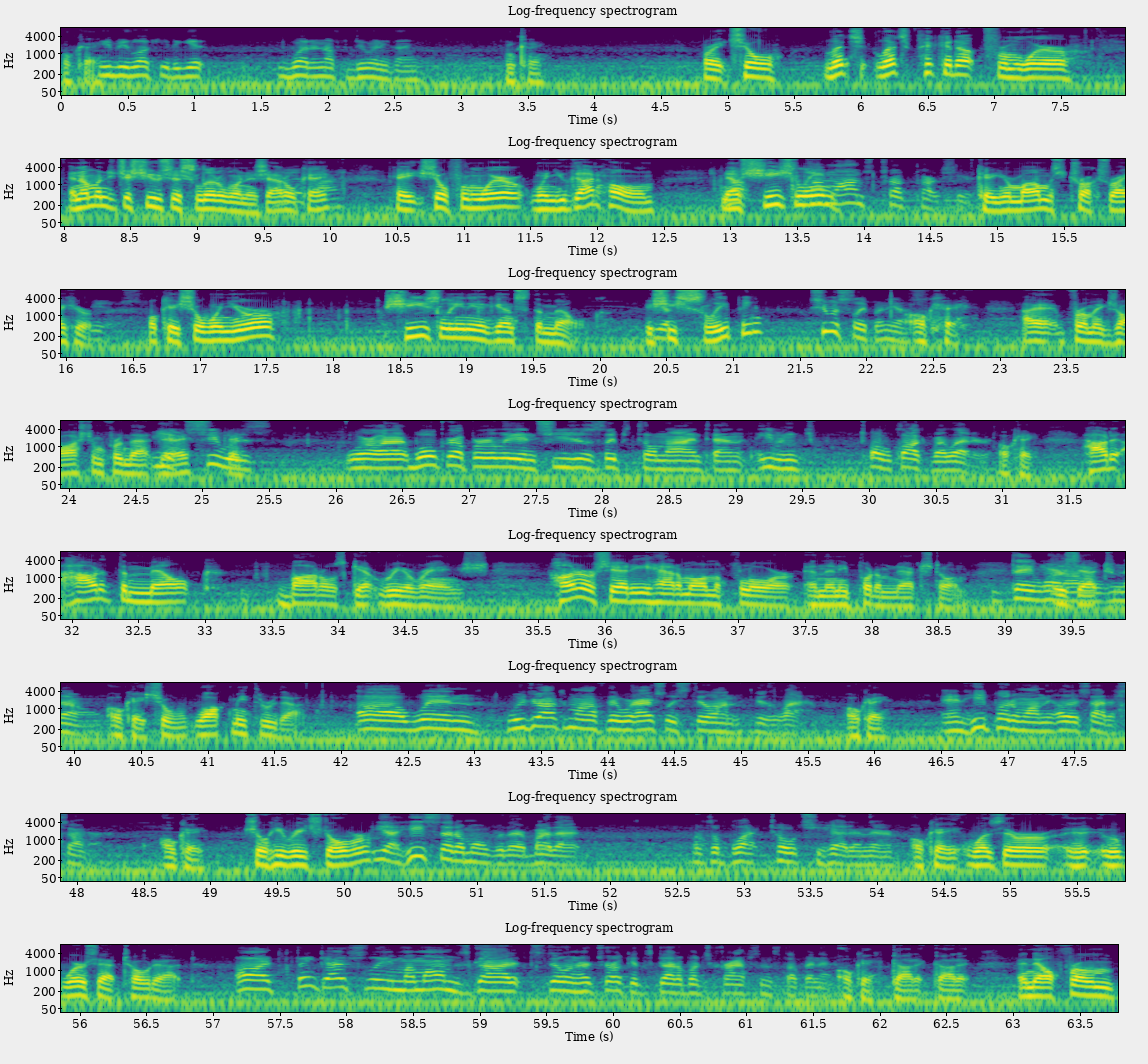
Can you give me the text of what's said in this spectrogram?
Okay. You'd be lucky to get wet enough to do anything. Okay. All right, so let's let's pick it up from where, and I'm going to just use this little one. Is that okay? Okay, so from where when you got home, now No, she's leaning. My mom's truck parks here. Okay, your mom's truck's right here. Yes. Okay, so when you're, she's leaning against the milk. Is she sleeping? She was sleeping, yes. Okay, I from exhaustion from that day. Yes, she Okay. was. Where I woke her up early and she usually sleeps until 9, 10, even 12 o'clock if I let her. Okay. How did how did the milk bottles get rearranged? Hunter said he had them on the floor and then he put them next to him. They weren't Is on that tr- No. Okay, so walk me through that. Uh, when we dropped him off, they were actually still on his lap. Okay. And he put them on the other side of Summer. Okay. So he reached over? Yeah, he set them over there by that. What's a black tote she had in there? Okay. Was there uh, where's that tote at? Uh, I think actually my mom's got it still in her truck. It's got a bunch of crafts and stuff in it. Okay, got it, got it. And now from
